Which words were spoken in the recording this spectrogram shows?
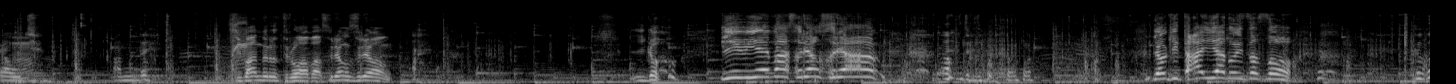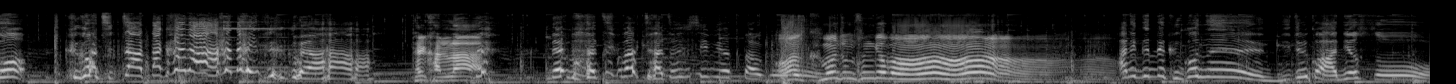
야 오지 안돼 집 안으로 들어와봐 수령 수령. 이거 이 위에 봐 수령 수령. 안돼 잠깐만 여기 다이아도 있었어. 그거 그거 진짜 딱 하나 하나 있는 거야 배 갈라 내 마지막 자존심이었다고 아 그만 좀 숨겨봐. 아니 근데 그거는 니들 거 아니었어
